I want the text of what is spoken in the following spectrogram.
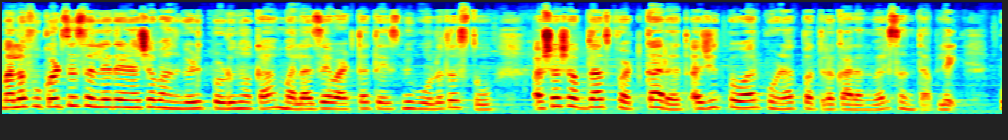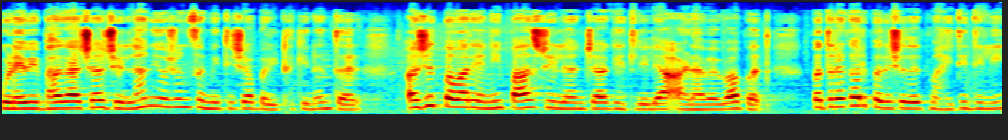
मला फुकटचे सल्ले देण्याच्या भानगडीत पडू नका मला जे वाटतं तेच मी बोलत असतो अशा शब्दात फटकारत अजित पवार पुण्यात पत्रकारांवर संतापले. पुणे विभागाच्या जिल्हा नियोजन समितीच्या बैठकीनंतर अजित पवार यांनी पाच जिल्ह्यांच्या घेतलेल्या आढाव्याबाबत पत्रकार परिषदेत माहिती दिली.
